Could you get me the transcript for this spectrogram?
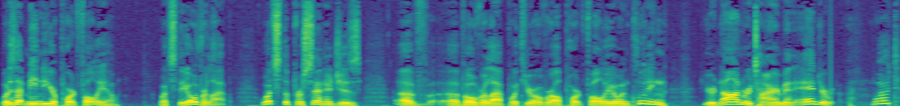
What does that mean to your portfolio? What's the overlap? What's the percentages of, of overlap with your overall portfolio, including your non retirement and your what?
